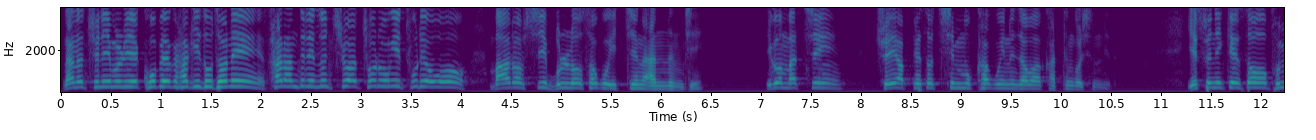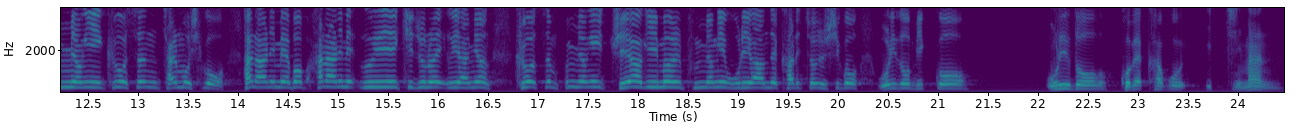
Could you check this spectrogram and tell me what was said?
나는 주님을 위해 고백을 하기도 전에 사람들의 눈치와 조롱이 두려워 말없이 물러서고 있지는 않는지 이건 마치 죄 앞에서 침묵하고 있는 자와 같은 것입니다. 예수님께서 분명히 그것은 잘못이고 하나님의 법, 하나님의 의의 기준에 의하면 그것은 분명히 죄악임을 분명히 우리 가운데 가르쳐 주시고 우리도 믿고 우리도 고백하고 있지만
